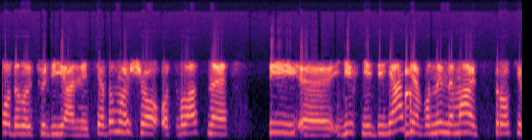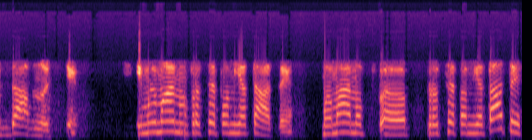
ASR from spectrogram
Подали цю діяльність. Я думаю, що от власне ці е, їхні діяння вони не мають строків давності, і ми маємо про це пам'ятати. Ми маємо е, про це пам'ятати.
